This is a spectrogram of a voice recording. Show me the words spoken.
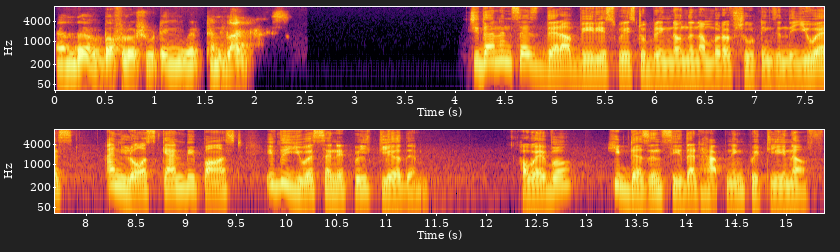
And the Buffalo shooting with 10 black guys. Chidanand says there are various ways to bring down the number of shootings in the US, and laws can be passed if the US Senate will clear them. However, he doesn't see that happening quickly enough.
